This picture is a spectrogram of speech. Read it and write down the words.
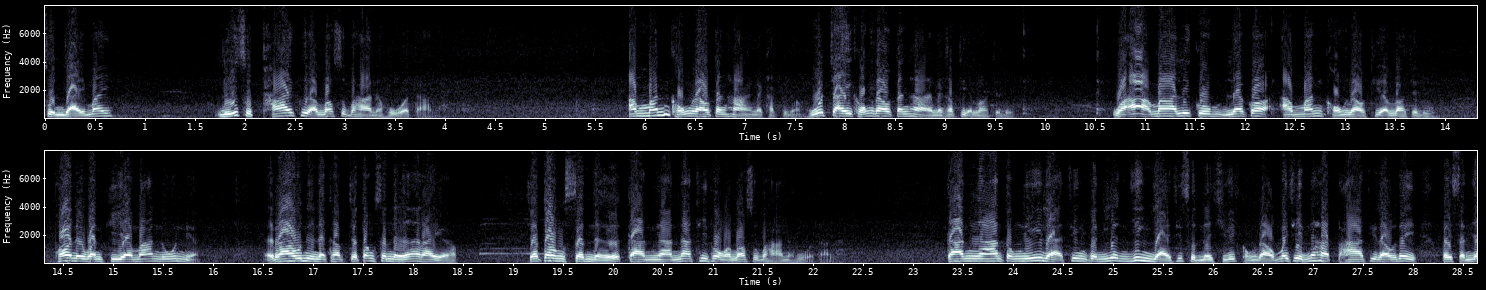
ส่วนใหญ่ไหมหรือสุดท้ายเพื่ออัลลอฮ์สุบฮานะฮูวะตาลาอามันของเราต่างหากนะครับพี่น้องหัวใจของเราต่างหากนะครับ ที่อัลลอฮ์จะดูว่าอามาลิกุม แล้วก็อามันของเราที่อัลลอฮ์จะดู เพราะในวันกิยามะนู้นเนี่ยเรานี่นะครับจะต้องเสนออะไรครับ จะต้องเสนอการงานหน้าที่พระองอัลลอฮ์สุบฮานะฮูวะตาลา การงานตรงนี้แหละที่เป็นเรื่องยิ่งใหญ่ที่สุดในชีวิตของเรา ไม่ใช่หน้าตาที่เราได้ไปสัญญ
